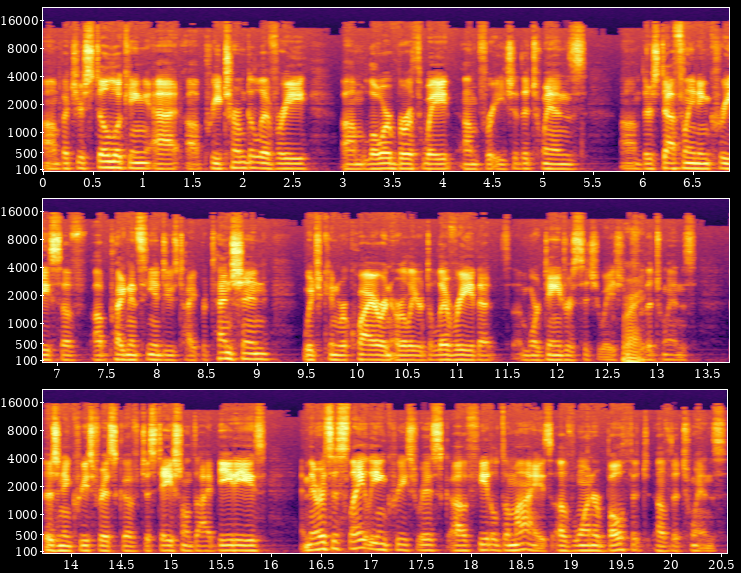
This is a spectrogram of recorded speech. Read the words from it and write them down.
Um, but you're still looking at uh, preterm delivery, um, lower birth weight um, for each of the twins. Um, there's definitely an increase of, of pregnancy induced hypertension, which can require an earlier delivery. That's a more dangerous situation Right. for the twins. There's an increased risk of gestational diabetes, and there is a slightly increased risk of fetal demise of one or both of the twins,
